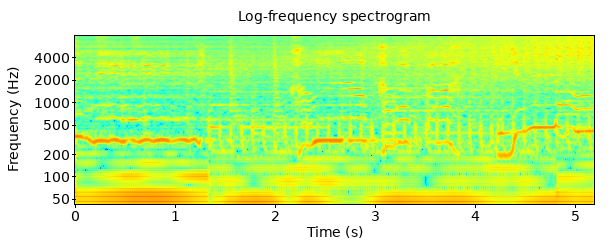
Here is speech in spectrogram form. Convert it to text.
to me. Come now, Papa. You know.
